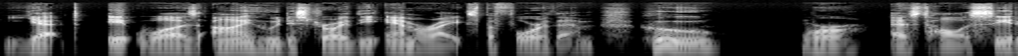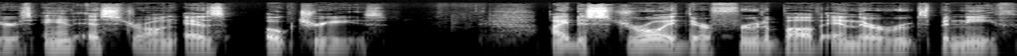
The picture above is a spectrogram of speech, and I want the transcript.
Yet it was I who destroyed the Amorites before them, who were as tall as cedars and as strong as oak trees. I destroyed their fruit above and their roots beneath.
